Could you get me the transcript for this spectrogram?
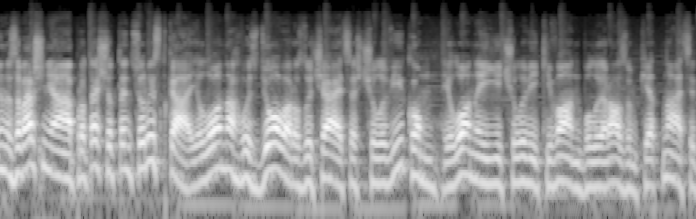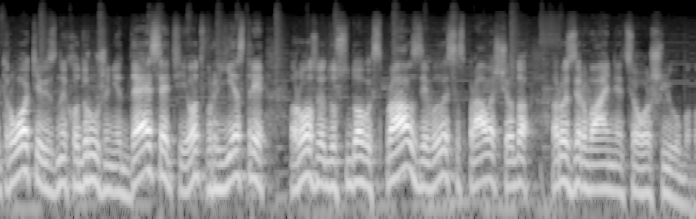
Ну і на завершення про те, що танцюристка Ілона Гвоздьова розлучається з чоловіком. Ілона і її чоловік Іван були разом 15 років, із них одружені 10. І от в реєстрі розгляду судових справ з'явилася справа щодо розірвання цього шлюбу.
